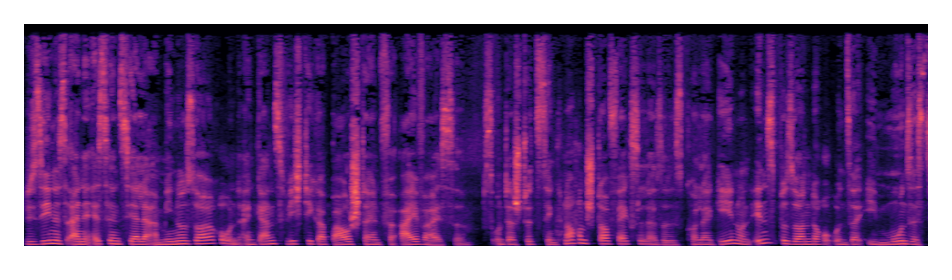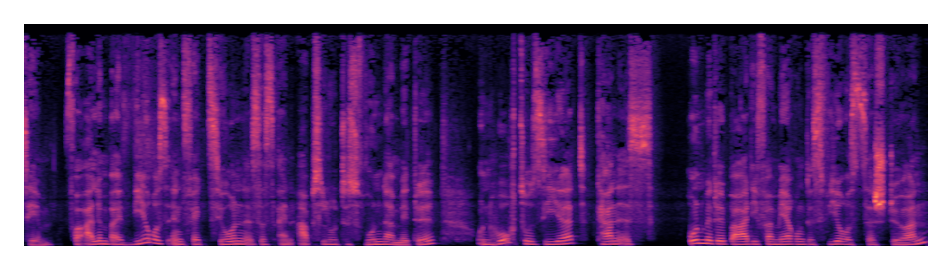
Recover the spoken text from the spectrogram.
Lysin ist eine essentielle Aminosäure und ein ganz wichtiger Baustein für Eiweiße. Es unterstützt den Knochenstoffwechsel, also das Kollagen und insbesondere unser Immunsystem. Vor allem bei Virusinfektionen ist es ein absolutes Wundermittel und hochdosiert kann es unmittelbar die Vermehrung des Virus zerstören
